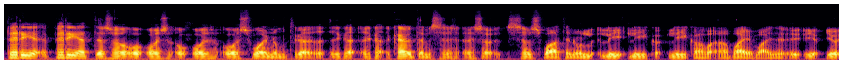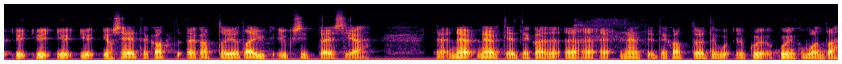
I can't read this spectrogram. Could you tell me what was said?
peria- periaatteessa olisi, olisi, olisi voinut, mutta käytännössä se, olisi vaatinut liikaa, vaivaa. Jo, jo, jo, jo, se, että katsoo jotain yksittäisiä näytteitä, näytteitä katsoo, että kuinka monta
